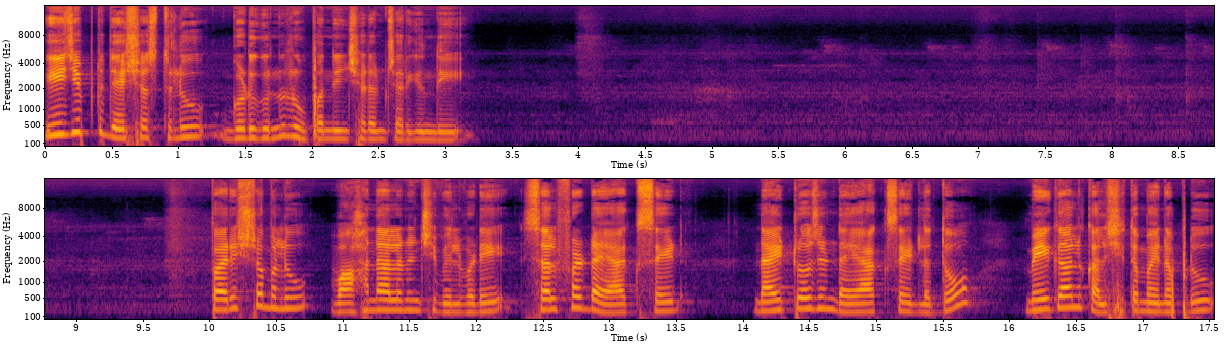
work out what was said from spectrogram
ఈజిప్ట్ దేశస్థులు గొడుగును రూపొందించడం జరిగింది. పరిశ్రమలు వాహనాల నుంచి వెలువడే సల్ఫర్ డయాక్సైడ్ నైట్రోజన్ డయాక్సైడ్లతో మేఘాలు కలుషితమైనప్పుడు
